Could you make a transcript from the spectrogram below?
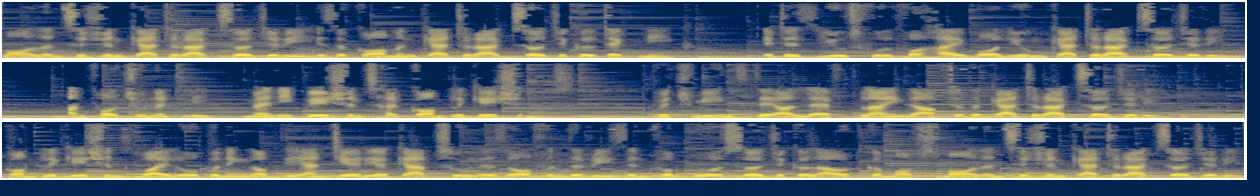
Small incision cataract surgery is a common cataract surgical technique. It is useful for high volume cataract surgery. Unfortunately, many patients had complications, which means they are left blind after the cataract surgery. Complications while opening of the anterior capsule is often the reason for poor surgical outcome of small incision cataract surgery.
